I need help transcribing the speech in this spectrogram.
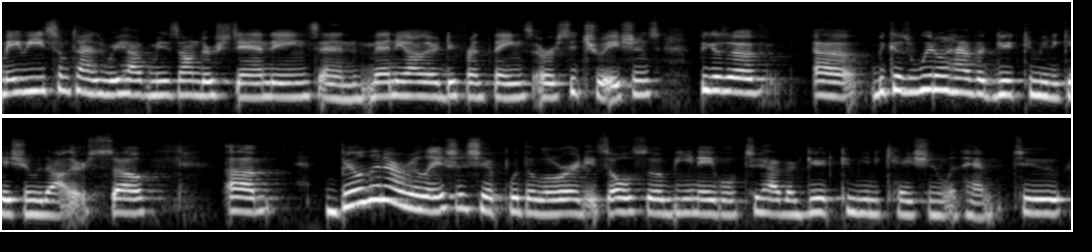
maybe sometimes we have misunderstandings and many other different things or situations because of uh, because we don't have a good communication with others. So um, building a relationship with the lord is also being able to have a good communication with him to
